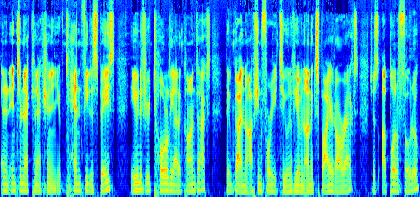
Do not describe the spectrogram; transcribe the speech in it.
and an internet connection, and you have 10 feet of space. Even if you're totally out of contacts, they've got an option for you too. And if you have an unexpired RX, just upload a photo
